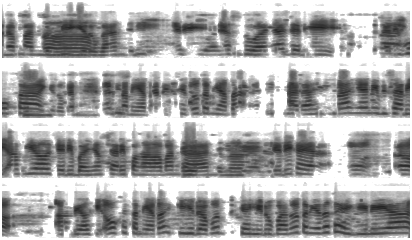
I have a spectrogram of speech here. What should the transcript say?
ada pandemi uh. gitu kan. Jadi jadi S2-nya jadi jadi buka hmm. gitu kan. Dan ternyata di situ ternyata ada hikmahnya nih bisa diambil. Jadi banyak cari pengalaman iya, kan. Ya, jadi kayak uh, uh, ambil oh ternyata kehidupan kehidupan tuh ternyata kayak gini ya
